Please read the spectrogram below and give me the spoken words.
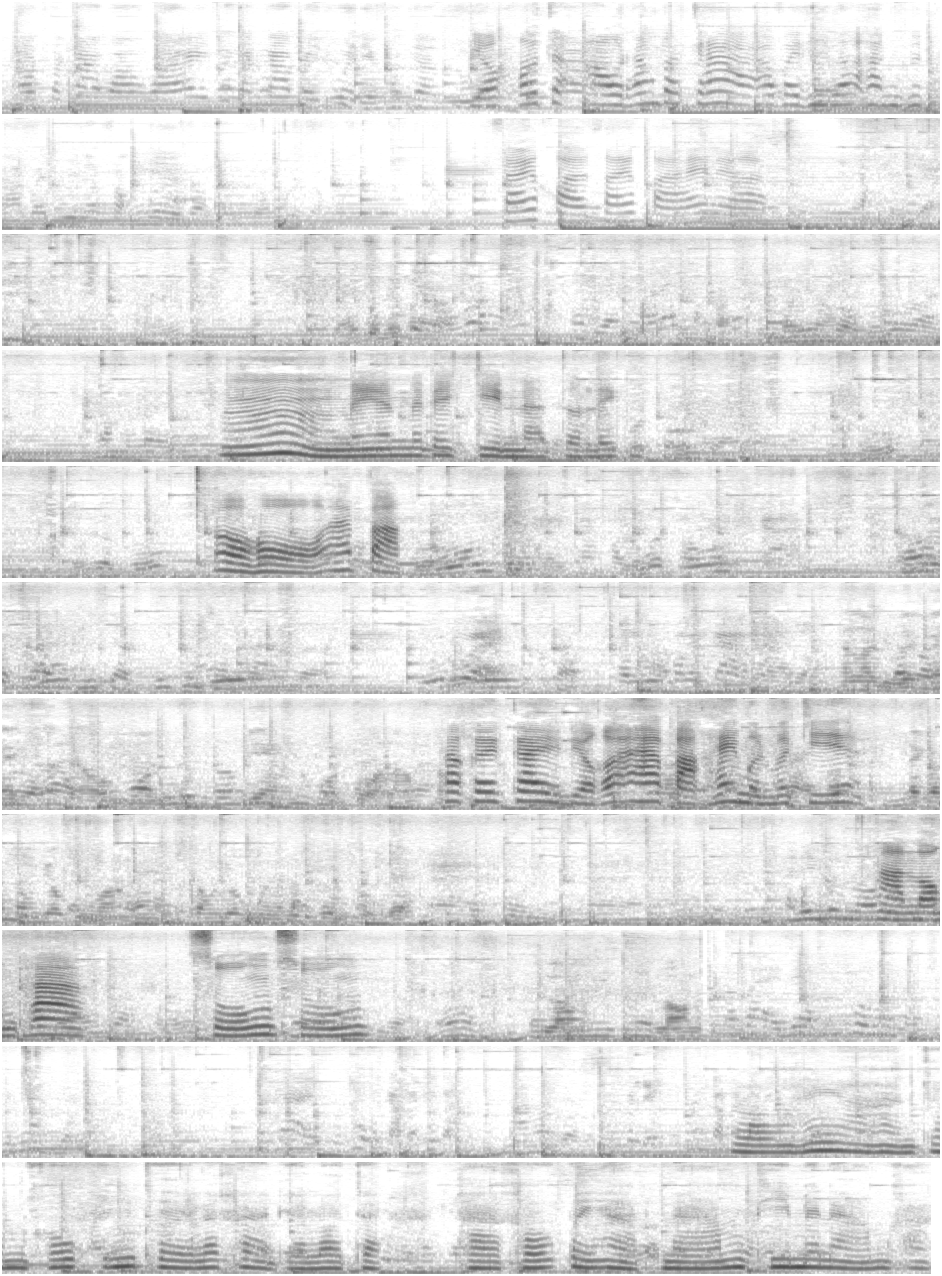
เอาตะกร้าวางไว้ถ้าตะกร้าไปด้วยเดี๋ยวเขาจะเดี๋ยวเขาจะเอาทั้งตะกร้าเอาไปทีละอันเอาไปทีละสองมือสองมือสองมือสองมือซ้ายขวาซ้ายขวาให้เลยค่ะอืมไม่งั้นไม่ได้กินอะตัวเล็ก โอ้โหอ้าปาก อยู่ใกล้ๆเขาจะแย่งตัวเราถ้าใกล้ๆ เดี๋ยวก็อ้าปากให้เหมือนเมื่อกี้ แต่ก็ต้องยกหัวเอ้ยต้องยกมือเราขึ้นถูกด้วยอ่าลองท่า สูงสูงลองลองเราให้อาหารจนเขาคุ้นเคยแล้วค่ะ เดี๋ยวเราจะพาเขาไปอาบน้ำที่แม่น้ำค่ะ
